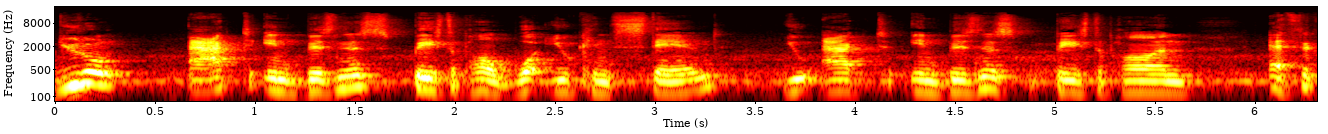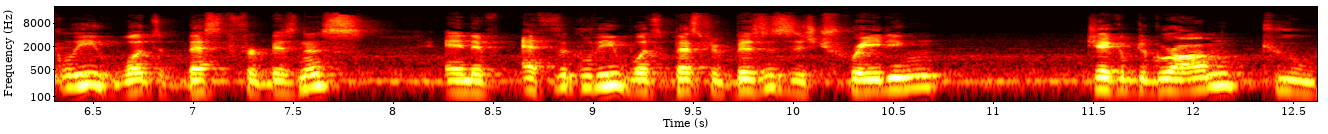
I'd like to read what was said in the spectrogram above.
You don't act in business based upon what you can stand. You act in business based upon ethically what's best for business. And if ethically what's best for business is trading Jacob DeGrom to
